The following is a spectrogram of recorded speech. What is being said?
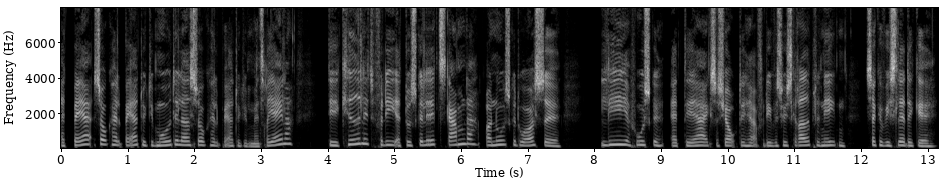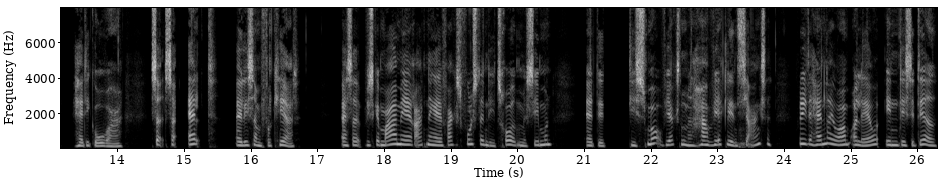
at bære, såkaldt bæredygtig mode, det lader såkaldt bæredygtige materialer. Det er kedeligt, fordi at du skal lidt skamme dig, og nu skal du også øh, lige huske, at det er ikke så sjovt det her, fordi hvis vi skal redde planeten, så kan vi slet ikke øh, have de gode varer. Så, så alt er ligesom forkert. Altså, vi skal meget mere i retning af, jeg er faktisk fuldstændig i tråd med Simon, at øh, de små virksomheder har virkelig en chance, fordi det handler jo om at lave en decideret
